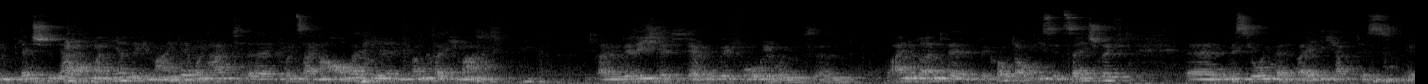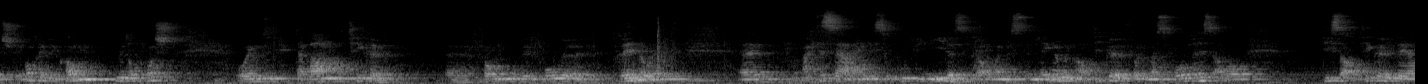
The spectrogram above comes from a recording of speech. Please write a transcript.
im letzten Jahr auch mal hier in der Gemeinde und hat äh, von seiner Arbeit, die er in Frankreich macht, äh, berichtet, der Uwe Vogel. Und ähm, der eine oder andere bekommt auch diese Zeitschrift äh, Mission weltweit. Ich habe das letzte Woche bekommen mit der Post und da war ein Artikel äh, vom Uwe Vogel drin und äh, ich mache das ja eigentlich so gut wie nie, dass ich auch mal einen längeren Artikel von was vorlese, aber dieser Artikel, der,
